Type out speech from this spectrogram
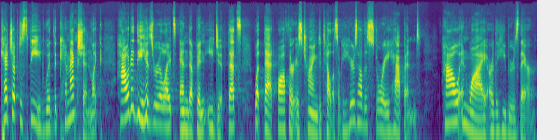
catch up to speed with the connection. Like, how did the Israelites end up in Egypt? That's what that author is trying to tell us. Okay, here's how this story happened. How and why are the Hebrews there?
